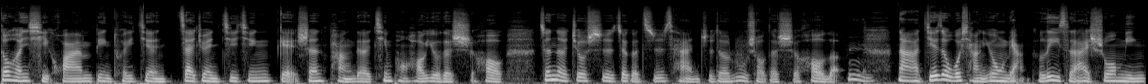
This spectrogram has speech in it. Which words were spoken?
都很喜欢并推荐债券基金给身旁的亲朋好友的时候，真的就是这个资产值得入手的时候了。嗯，那接着我想用两个例子来说明，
